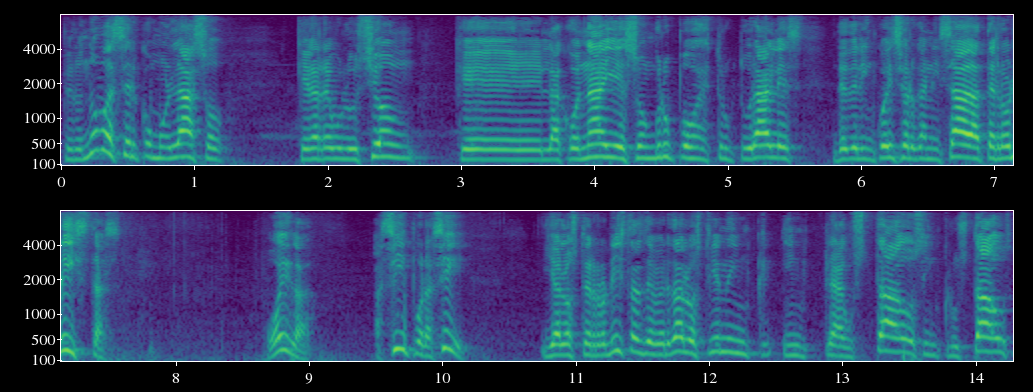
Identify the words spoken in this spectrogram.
Pero no va a ser como Lazo, que la revolución, que la CONAIE son grupos estructurales de delincuencia organizada, terroristas. Oiga, así por así. Y a los terroristas de verdad los tienen incrustados, incrustados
